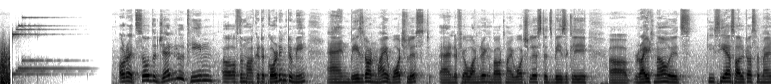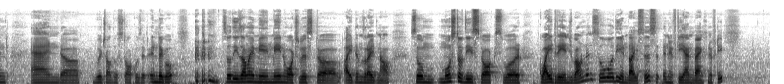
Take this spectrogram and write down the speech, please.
Alright, so the general theme uh, of the market, according to me, and based on my watch list, and if you're wondering about my watch list, it's basically uh, right now it's TCS Ultra Cement and uh, which other stock was it? Indigo. so these are my main main watch list uh, items right now. So m- most of these stocks were quite range bound, and so were the indices, Nifty and Bank Nifty.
